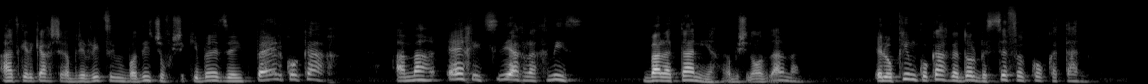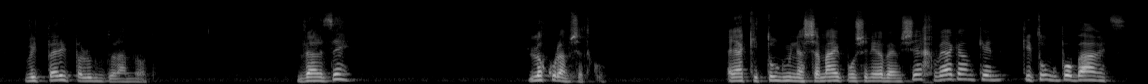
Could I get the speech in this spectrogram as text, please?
עד כדי כך שרבי לוי יצחק מברדיצ'וב, כשקיבל את זה, התפעל כל כך. אמר, איך הצליח להכניס בעל התניא, רבי שנור זלמן, אלוקים כל כך גדול בספר כה קטן, והתפעל התפעלות גדולה מאוד. ועל זה לא כולם שתקו. היה קטרוג מן השמיים, כמו שנראה בהמשך, והיה גם כן קטרוג פה בארץ.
